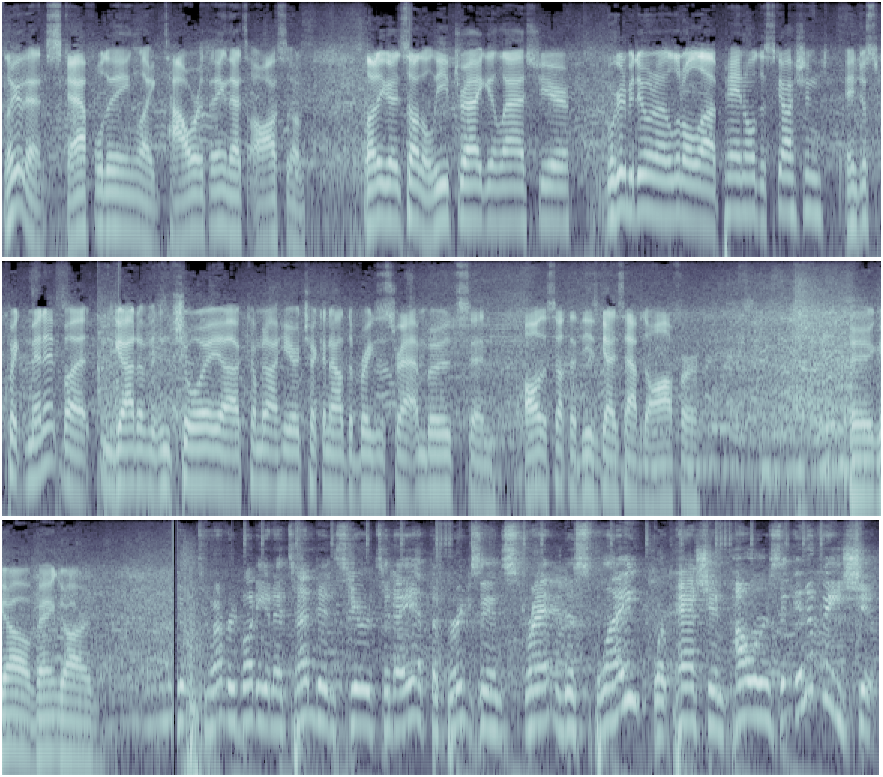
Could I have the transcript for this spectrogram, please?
Look at that scaffolding, like tower thing. That's awesome. A lot of you guys saw the Leaf Dragon last year. We're gonna be doing a little uh, panel discussion in just a quick minute, but you gotta enjoy uh, coming out here, checking out the Briggs & Stratton booths and all the stuff that these guys have to offer. There you go, Vanguard. To everybody in attendance here today at the Briggs & Stratton display, where passion powers innovation.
